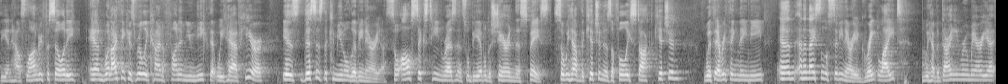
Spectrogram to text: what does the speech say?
the in-house laundry facility. And what I think is really kind of fun and unique that we have here is this is the communal living area. So all 16 residents will be able to share in this space. So we have the kitchen is a fully stocked kitchen with everything they need and, and a nice little sitting area, great light. We have a dining room area.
